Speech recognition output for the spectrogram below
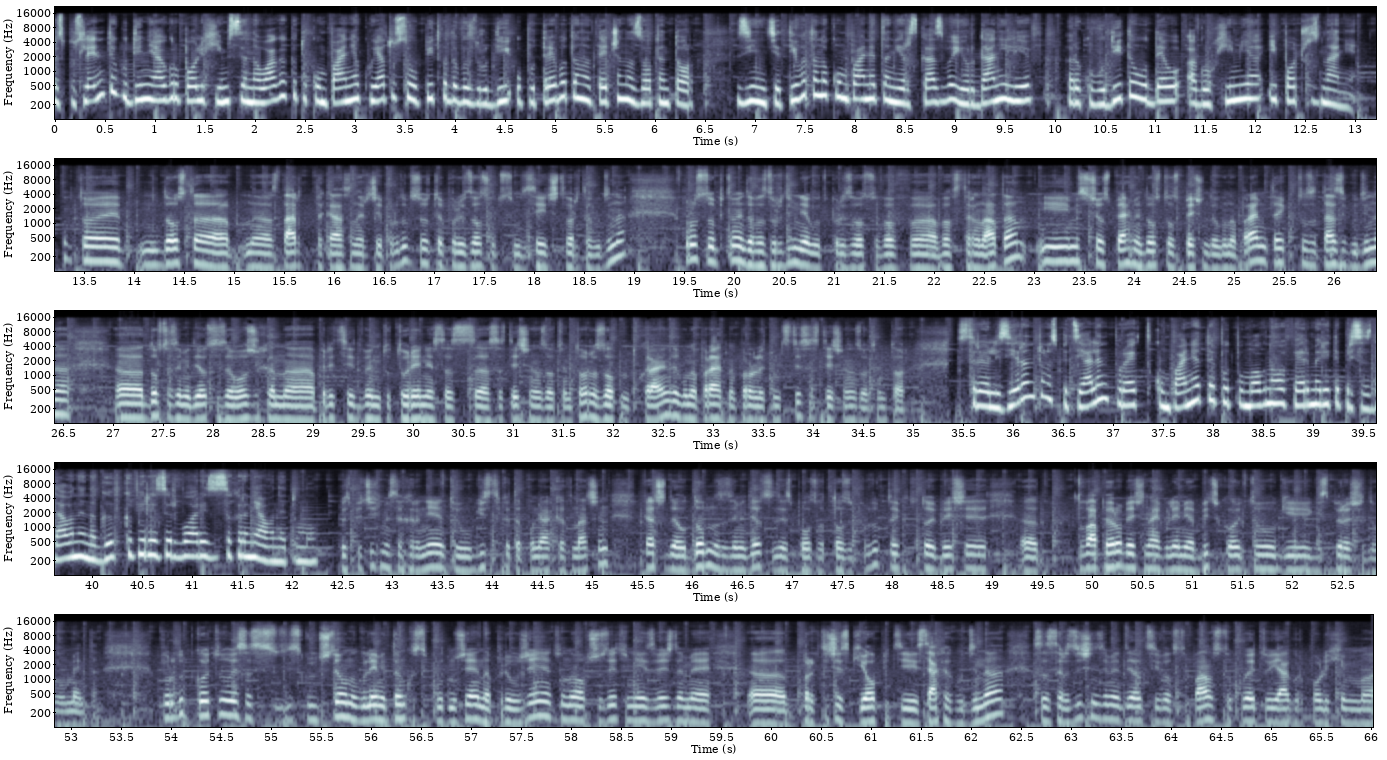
През последните години Агрополихим се налага като компания, която се опитва да възроди употребата на течен азотен тор. За инициативата на компанията ни разказва Йордан Илиев, ръководител отдел агрохимия и почвознание. Той е доста стар, така да се нарича продукт, защото е производство от 1984 година. Просто се опитваме да възродим неговото производство в, в страната и мисля, че успяхме доста успешно да го направим, тъй като за тази година доста земеделци заложиха на председването торение с, с течен азотен тор, азотното хранене, да го направят на пролетниците с течен азотен тор. С реализирането на специален проект, компанията е подпомогнала фермерите при създаване на гъвкави резервуари за съхраняването му. Обезпечихме съхранението и логистиката по някакъв начин, така че да е удобно за земеделците да използват този продукт, тъй като той беше, това перо беше най-големия бич, който ги, ги спираше до момента. Продукт, който е с изключително големи тънкости по отношение на приложението, но общо взето ние извеждаме практически опити всяка година с различни земеделци в стопанството, което и Агрополихим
